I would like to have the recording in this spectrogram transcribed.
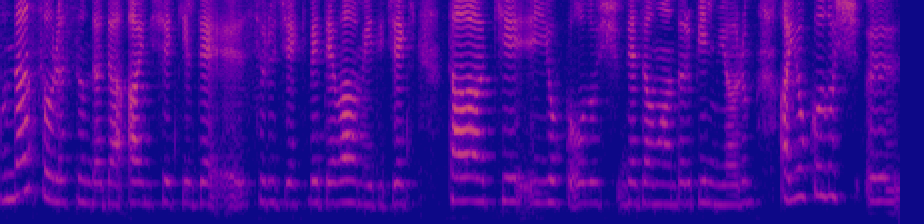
Bundan sonrasında da aynı şekilde e, sürecek ve devam edecek. Ta ki yok oluş ne zamandır bilmiyorum. Ha, yok oluş e,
